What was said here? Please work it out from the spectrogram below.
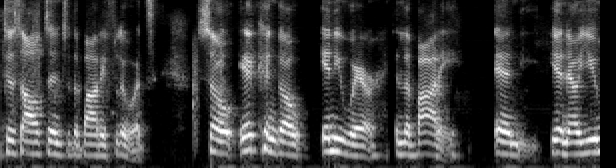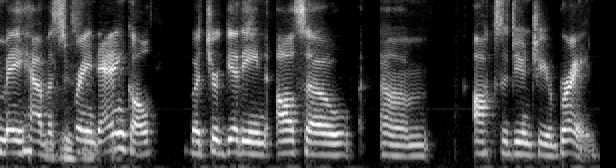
dissolves into the body fluids, so it can go anywhere in the body. And you know, you may have a sprained ankle, but you're getting also um, oxygen to your brain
